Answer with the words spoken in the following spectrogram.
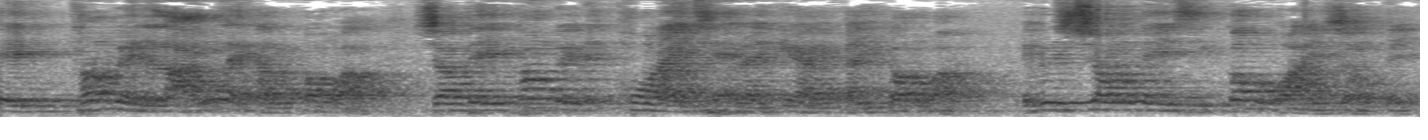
诶通过人来甲你讲话，上帝通过你看诶册来甲甲你讲话，因为上帝是讲话诶上帝，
